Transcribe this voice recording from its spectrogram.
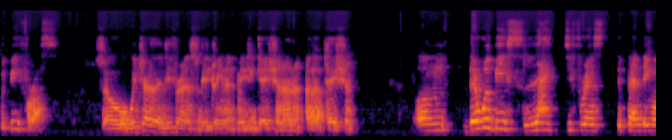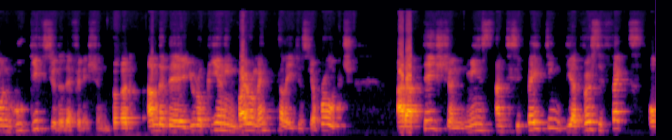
would be for us. So, which are the difference between mitigation and adaptation? Um, there will be slight difference depending on who gives you the definition. But under the European Environmental Agency approach, adaptation means anticipating the adverse effects of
